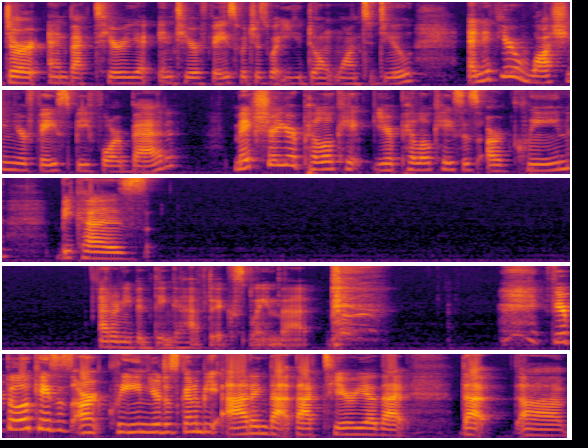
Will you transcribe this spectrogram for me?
dirt and bacteria into your face, which is what you don't want to do. And if you're washing your face before bed, make sure your pillow your pillowcases are clean because I don't even think I have to explain that. if your pillowcases aren't clean, you're just going to be adding that bacteria, that that uh,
